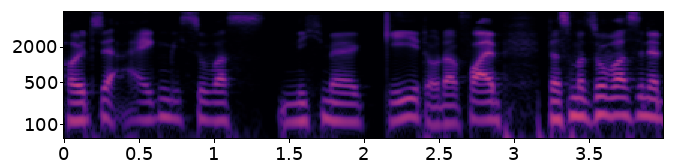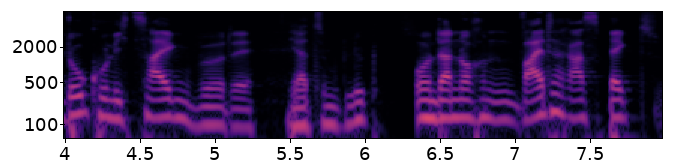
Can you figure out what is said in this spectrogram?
heute eigentlich sowas nicht mehr geht oder vor allem, dass man sowas in der Doku nicht zeigen würde. Ja, zum Glück. Und dann noch ein weiterer Aspekt,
